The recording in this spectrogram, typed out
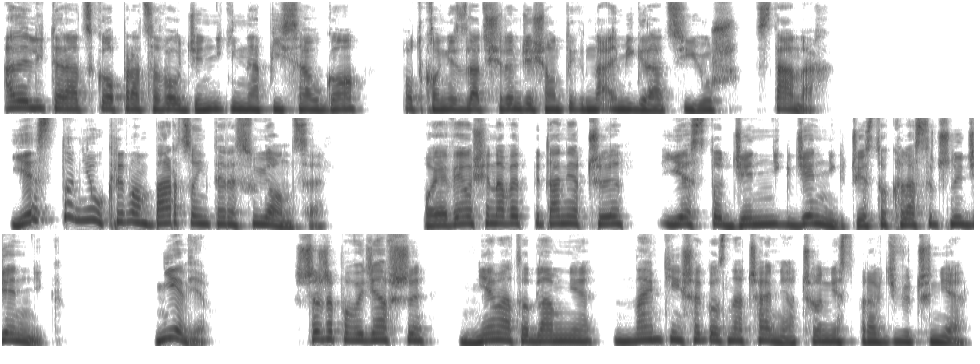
ale literacko opracował dziennik i napisał go pod koniec lat 70. na emigracji już w Stanach. Jest to, nie ukrywam, bardzo interesujące. Pojawiają się nawet pytania, czy jest to dziennik, dziennik, czy jest to klasyczny dziennik. Nie wiem. Szczerze powiedziawszy, nie ma to dla mnie najmniejszego znaczenia, czy on jest prawdziwy, czy nie.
